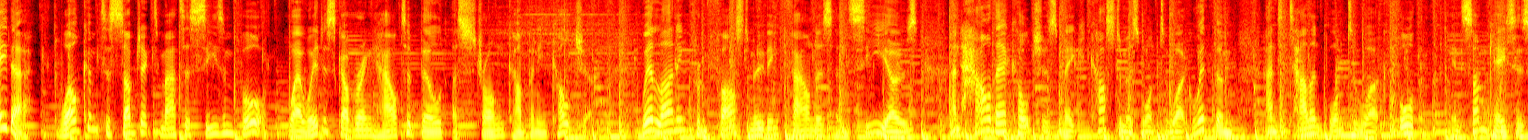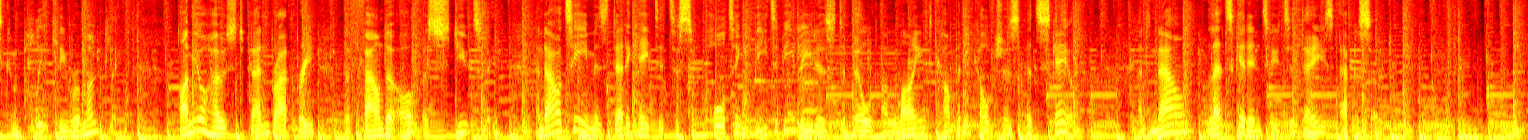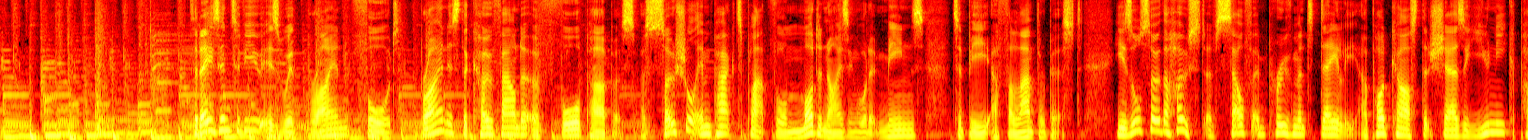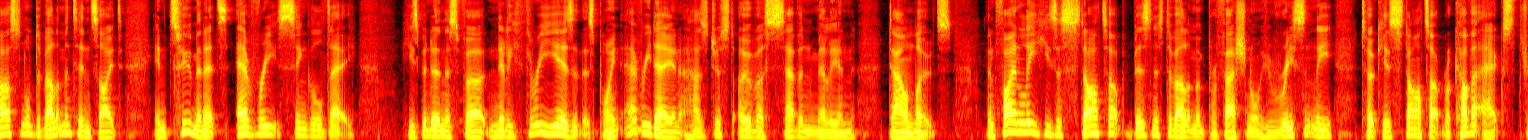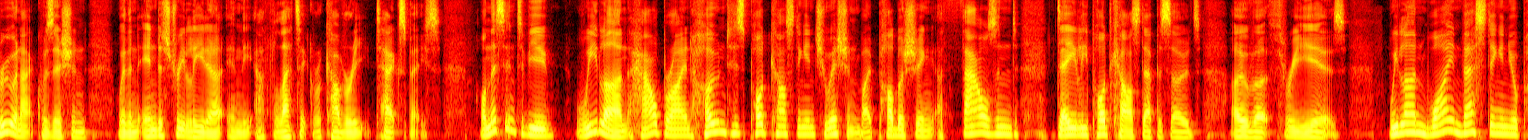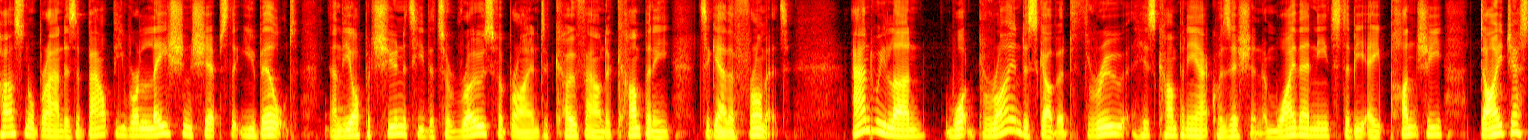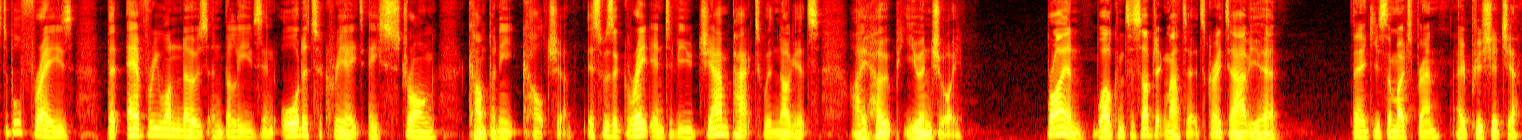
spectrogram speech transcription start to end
Hey there! Welcome to Subject Matter Season 4, where we're discovering how to build a strong company culture. We're learning from fast moving founders and CEOs and how their cultures make customers want to work with them and talent want to work for them, in some cases completely remotely. I'm your host, Ben Bradbury, the founder of Astutely, and our team is dedicated to supporting B2B leaders to build aligned company cultures at scale. And now, let's get into today's episode. Today's interview is with Brian Ford. Brian is the co founder of For Purpose, a social impact platform modernizing what it means to be a philanthropist. He is also the host of Self Improvement Daily, a podcast that shares a unique personal development insight in two minutes every single day. He's been doing this for nearly three years at this point, every day, and it has just over 7 million downloads. And finally, he's a startup business development professional who recently took his startup RecoverX through an acquisition with an industry leader in the athletic recovery tech space. On this interview, we learn how Brian honed his podcasting intuition by publishing a thousand daily podcast episodes over three years. We learn why investing in your personal brand is about the relationships that you built and the opportunity that arose for Brian to co found a company together from it. And we learn what Brian discovered through his company acquisition and why there needs to be a punchy, digestible phrase that everyone knows and believes in order to create a strong company culture. This was a great interview, jam packed with nuggets. I hope you enjoy. Brian, welcome to Subject Matter. It's great to have you here. Thank you so much, Ben. I appreciate you.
